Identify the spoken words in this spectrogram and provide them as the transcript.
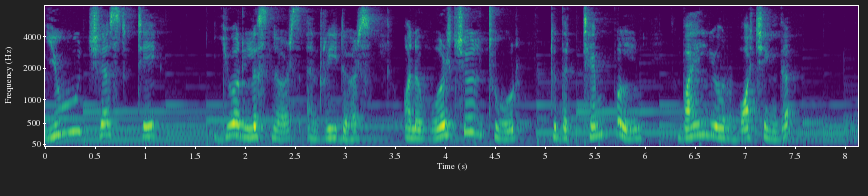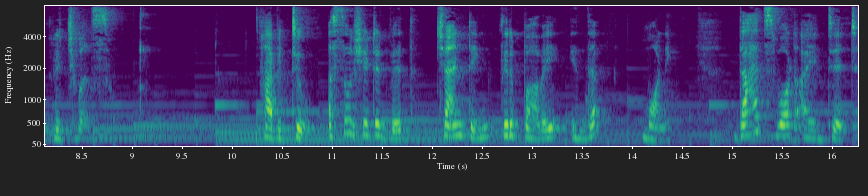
you just take your listeners and readers on a virtual tour to the temple while you're watching the rituals. Habit 2 associated with chanting Tirupavai in the morning. That's what I did.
